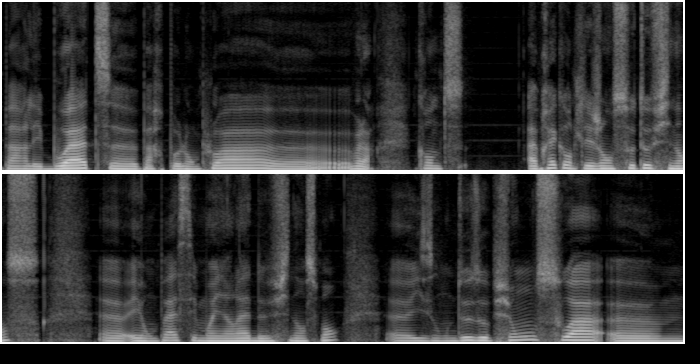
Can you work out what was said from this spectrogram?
par les boîtes, par Pôle emploi. voilà. Quand après, quand les gens s'autofinancent euh, et n'ont pas ces moyens-là de financement, euh, ils ont deux options. Soit euh,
